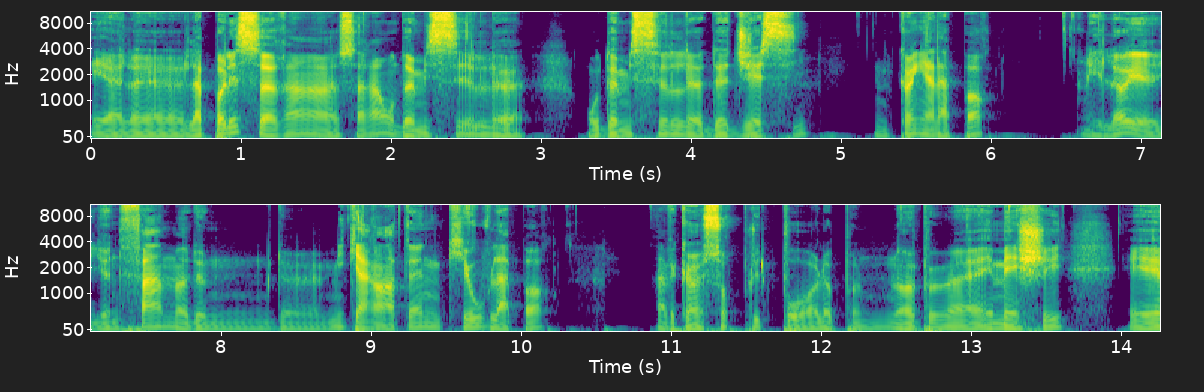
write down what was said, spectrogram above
Et la police se rend, se rend au domicile, au domicile de Jesse. Il cogne à la porte. Et là, il y a une femme de, mi-quarantaine qui ouvre la porte avec un surplus de poids, un peu éméché. Et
